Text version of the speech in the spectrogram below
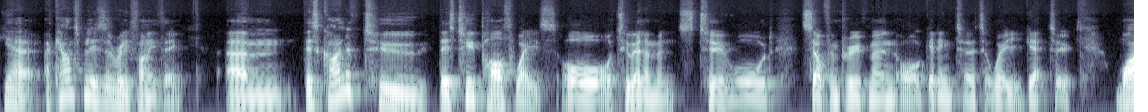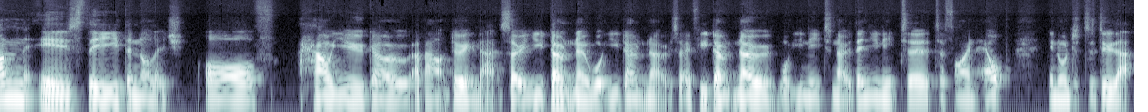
Yeah accountability is a really funny thing. Um, there's kind of two there's two pathways or, or two elements toward self-improvement or getting to, to where you get to one is the the knowledge of how you go about doing that. So you don't know what you don't know. So if you don't know what you need to know, then you need to to find help in order to do that.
